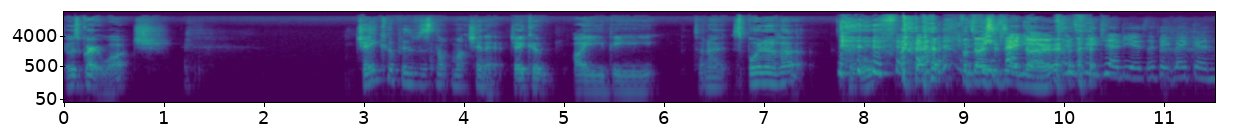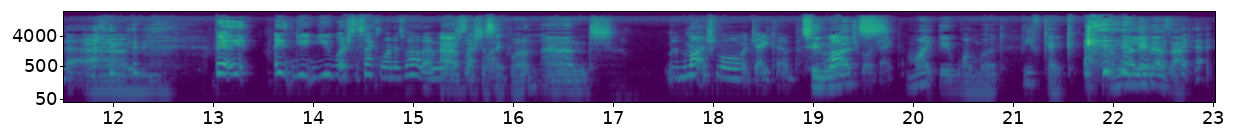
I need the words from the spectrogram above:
it was a great watch. Jacob is- was not much in it. Jacob, i.e. the don't know. Spoiler alert. The wolf. For those who didn't know. years. It's been 10 years. I think they can. Uh... um, but it, it, you, you watched the second one as well, though. We I've watched the second one and. Much more Jacob. two Much words more Jacob. might be one word. Beefcake. I'm gonna leave it as that.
